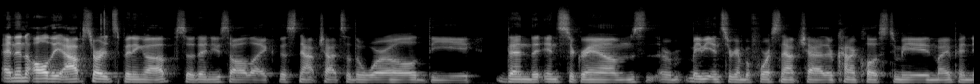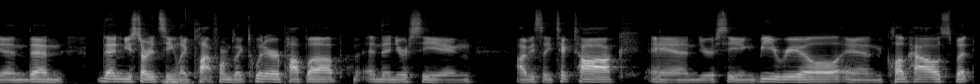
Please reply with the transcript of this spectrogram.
and then all the apps started spinning up. So then you saw like the Snapchats of the world, the then the Instagrams, or maybe Instagram before Snapchat. They're kind of close to me in my opinion. Then then you started seeing like platforms like Twitter pop up, and then you're seeing obviously TikTok, and you're seeing Be Real and Clubhouse, but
